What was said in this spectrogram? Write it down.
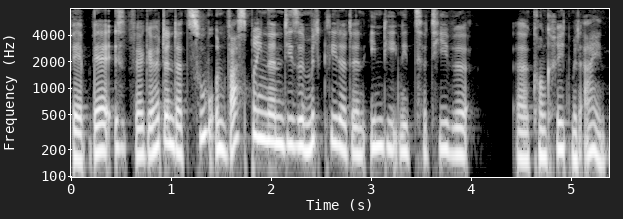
wer, wer, ist, wer gehört denn dazu und was bringen denn diese Mitglieder denn in die Initiative äh, konkret mit ein?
